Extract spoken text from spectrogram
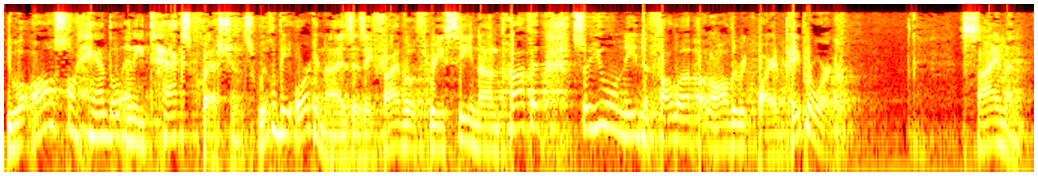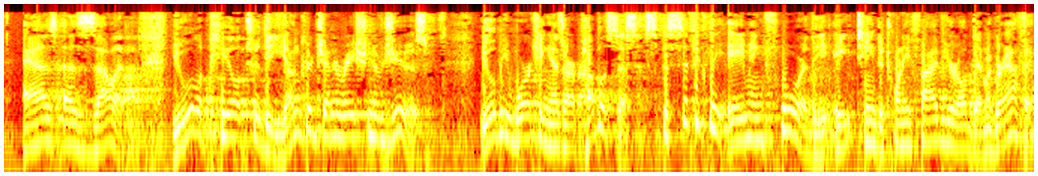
You will also handle any tax questions. We'll be organized as a 503c nonprofit, so you will need to follow up on all the required paperwork. Simon, as a zealot, you will appeal to the younger generation of Jews. You'll be working as our publicist, specifically aiming for the 18 to 25 year old demographic.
